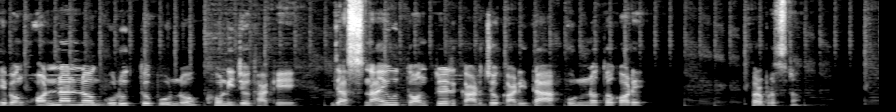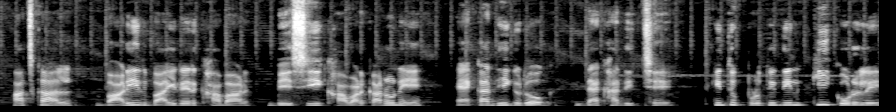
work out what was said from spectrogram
এবং অন্যান্য গুরুত্বপূর্ণ খনিজ থাকে, যা স্নায়ুতন্ত্রের কার্যকারিতা উন্নত করে। প্রশ্ন। আজকাল বাড়ির বাইরের খাবার বেশি খাওয়ার কারণে একাধিক রোগ দেখা দিচ্ছে। কিন্তু প্রতিদিন কি করলে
